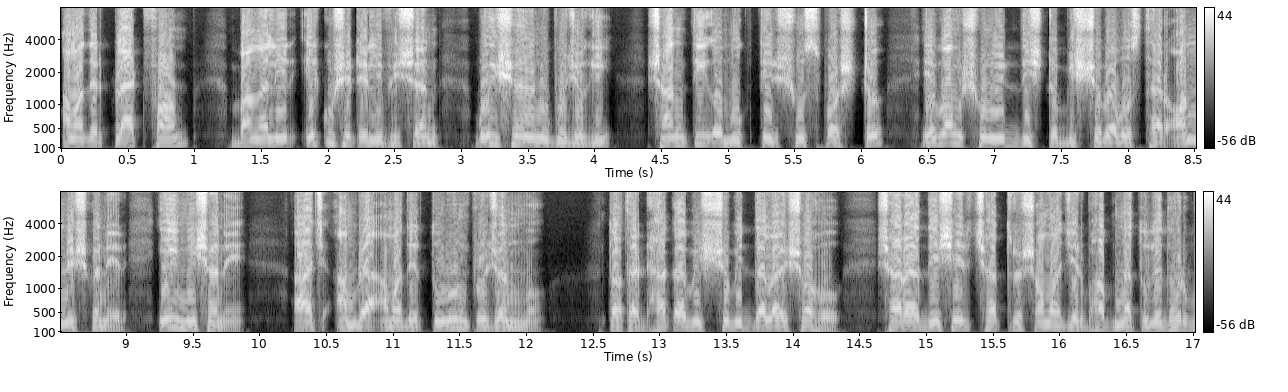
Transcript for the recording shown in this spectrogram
আমাদের প্ল্যাটফর্ম, বাঙালির একুশে টেলিভিশন, বৈশায়ন উপযোগী, শান্তি ও মুক্তির সুস্পষ্ট এবং সুনির্দিষ্ট বিশ্ব ব্যবস্থার অন্বেষণের এই মিশনে আজ আমরা আমাদের তরুণ প্রজন্ম তথা ঢাকা বিশ্ববিদ্যালয় সহ সারা দেশের ছাত্র সমাজের ভাবনা তুলে ধরব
